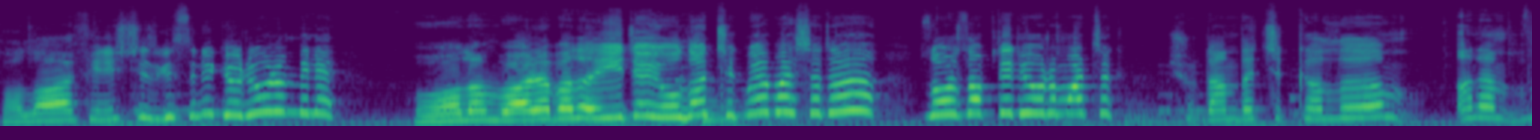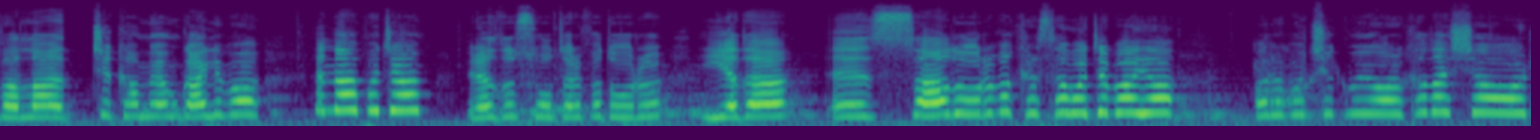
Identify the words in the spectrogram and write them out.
Vallahi finish çizgisini görüyorum bile. Oğlum bu araba da iyice yoldan çıkmaya başladı. Zor zapt ediyorum artık. Şuradan da çıkalım. Anam vallahi çıkamıyorum galiba. E, ne yapacağım? Biraz da sol tarafa doğru ya da e, sağa doğru mu kırsam acaba ya? Araba çıkmıyor arkadaşlar.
